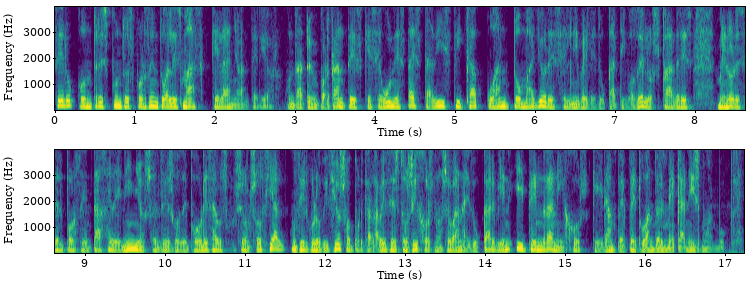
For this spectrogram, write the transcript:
0,3 puntos porcentuales más que el año anterior. Un dato importante es que según esta estadística, cuanto mayor es el nivel educativo de los padres, menor es el porcentaje de niños en riesgo de pobreza o exclusión social. Un círculo vicioso porque a la vez estos hijos no se van a educar bien y tendrán hijos que irán perpetuando el mecanismo en bucle.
